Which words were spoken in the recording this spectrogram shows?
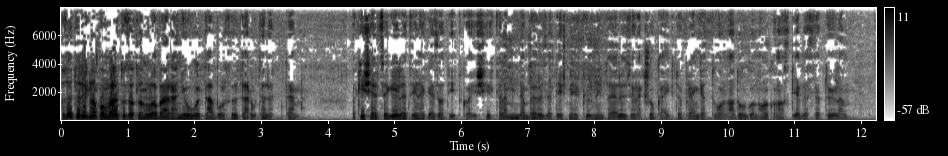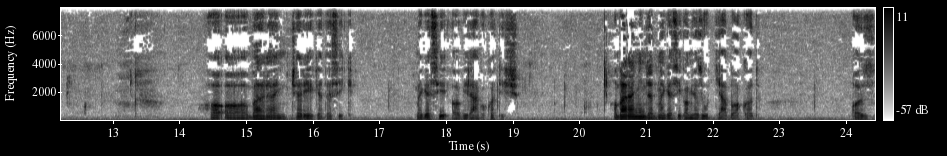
Az ötödik napon változatlanul a bárány jóvoltából föltárult előttem. A kisherceg életének ez a titka, és hirtelen minden bevezetés nélkül, mintha előzőleg sokáig töprengett volna a dolgon, halkan azt kérdezte tőlem. Ha a bárány cseréket eszik, megeszi a virágokat is? A bárány mindent megeszik, ami az útjába akad. Az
